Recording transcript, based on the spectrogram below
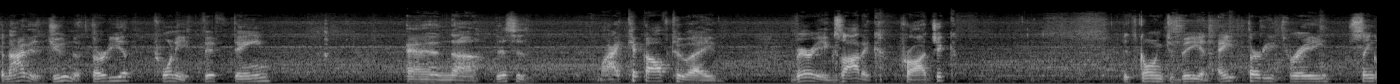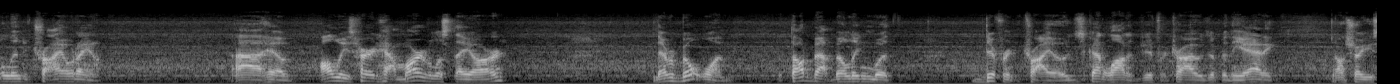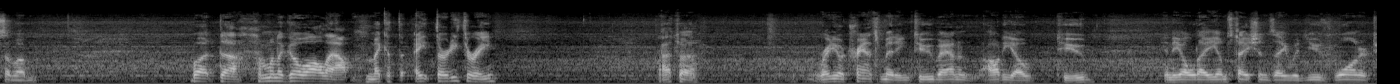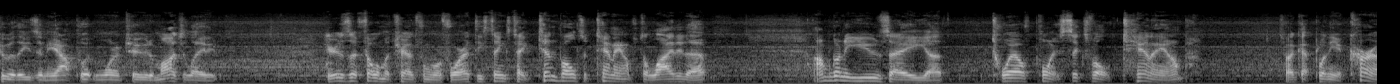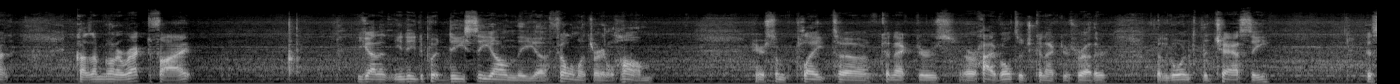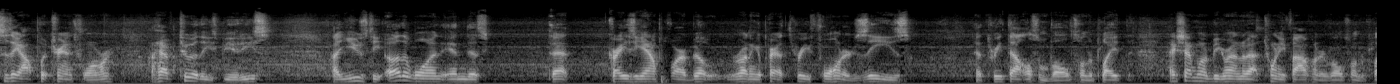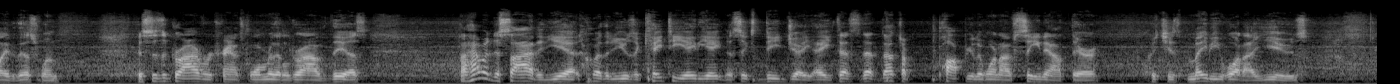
Tonight is June the 30th, 2015, and uh, this is my kickoff to a very exotic project. It's going to be an 833 single-ended triode amp. I have always heard how marvelous they are. Never built one. Thought about building with different triodes. Got a lot of different triodes up in the attic. I'll show you some of them. But uh, I'm going to go all out, make it the 833. That's a radio transmitting tube and an audio tube. In the old AM stations, they would use one or two of these in the output and one or two to modulate it. Here's a filament transformer for it. These things take 10 volts at 10 amps to light it up. I'm going to use a uh, 12.6 volt 10 amp. So I got plenty of current because I'm going to rectify it you got you need to put DC on the uh, filament or it'll hum. Here's some plate uh, connectors, or high voltage connectors rather, that'll go into the chassis. This is the output transformer. I have two of these beauties. I used the other one in this that crazy amplifier built running a pair of three 400Zs at 3000 volts on the plate. Actually, I'm going to be running about 2500 volts on the plate of this one. This is the driver transformer that'll drive this. I haven't decided yet whether to use a KT88 and a 6DJ8. That's that that's a popular one I've seen out there, which is maybe what I use.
